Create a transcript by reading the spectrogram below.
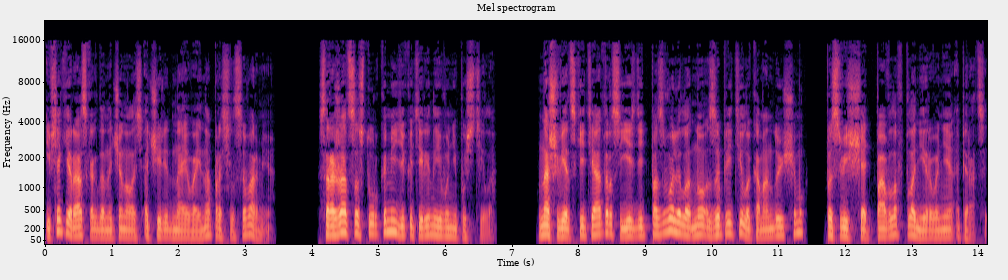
и всякий раз, когда начиналась очередная война, просился в армию. Сражаться с турками Екатерина его не пустила. На шведский театр съездить позволила, но запретила командующему посвящать Павла в планирование операций.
